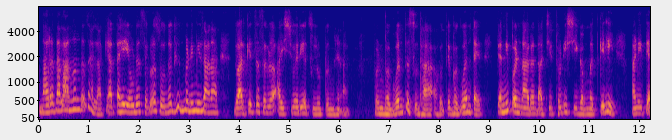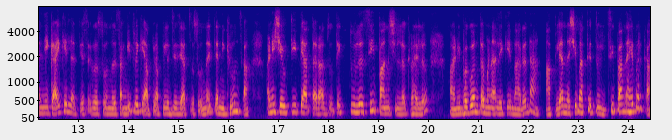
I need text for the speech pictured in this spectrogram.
नारदाला आनंद झाला की आता हे एवढं सगळं सोनं घेऊन म्हणे मी जाणार. द्वारकेचं सगळं ऐश्वर्यच लुटून घेणार. पण भगवंत सुद्धा होते भगवंत आहेत. त्यांनी पण नारदाची थोडीशी गंमत केली आणि त्यांनी काय केलं ते सगळं सोनं सांगितलं की आपलं आपलं जे ज्याचं सोनं आहे त्यांनी घेऊन जा. आणि शेवटी त्या तराजूत एक तुलसी पान शिल्लक राहिलं आणि भगवंत म्हणाले की नारदा आपल्या नशिबात ते तुलसी पान आहे बरं का.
